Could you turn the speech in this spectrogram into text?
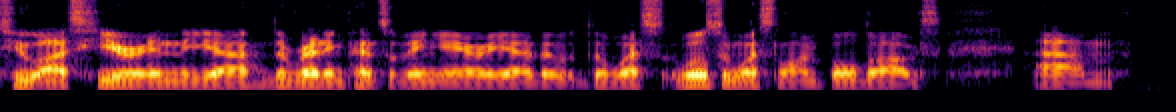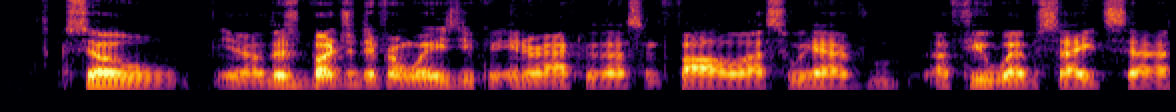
to us here in the uh, the Reading, Pennsylvania area, the the West Wilson West Lawn Bulldogs. Um, so you know, there's a bunch of different ways you can interact with us and follow us. We have a few websites: uh,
